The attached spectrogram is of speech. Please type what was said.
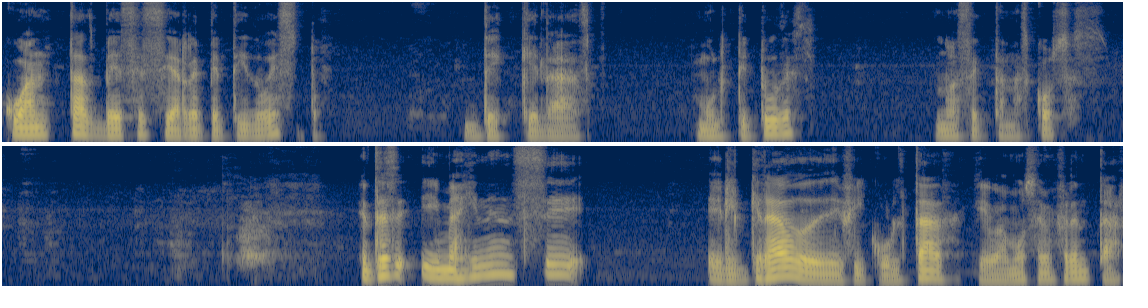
cuántas veces se ha repetido esto, de que las multitudes no aceptan las cosas. Entonces, imagínense el grado de dificultad que vamos a enfrentar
